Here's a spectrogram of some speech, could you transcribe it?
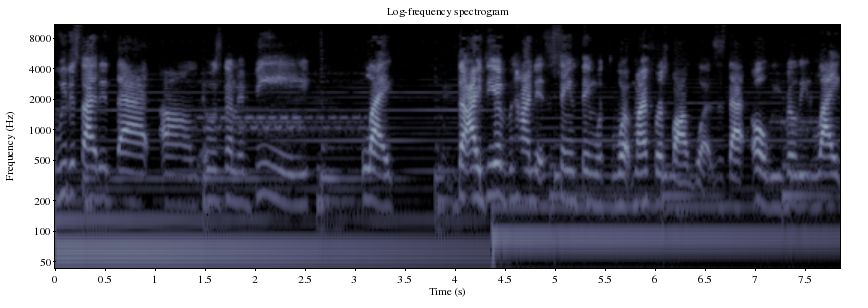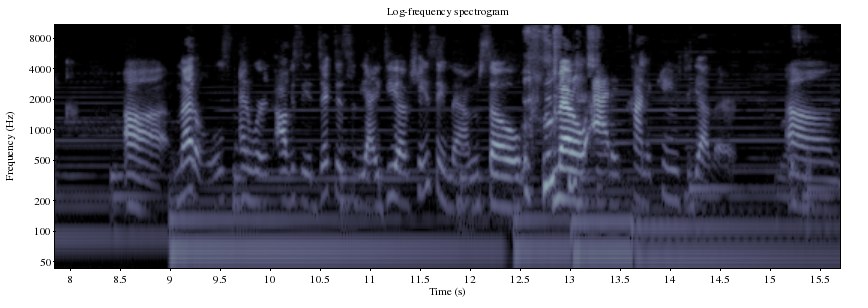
we decided that um, it was going to be like the idea behind it is the same thing with what my first blog was is that oh we really like uh medals and we're obviously addicted to the idea of chasing them so metal addict kind of came together. Um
